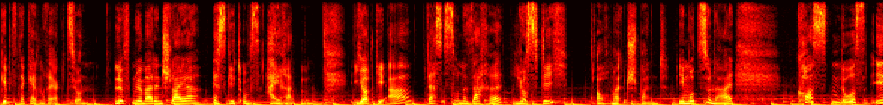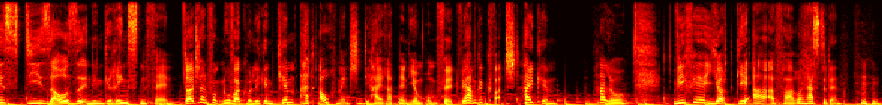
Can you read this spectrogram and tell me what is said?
gibt's eine Kettenreaktion. Lüften wir mal den Schleier. Es geht ums Heiraten. JGA, das ist so eine Sache. Lustig, auch mal entspannt, emotional. Kostenlos ist die Sause in den geringsten Fällen. Deutschlandfunk Nova-Kollegin Kim hat auch Menschen, die heiraten in ihrem Umfeld. Wir haben gequatscht. Hi Kim. Hallo. Wie viel JGA-Erfahrung hast du denn?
